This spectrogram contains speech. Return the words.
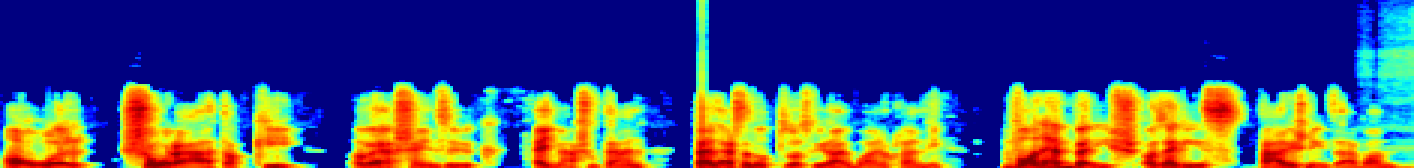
Ahol sorra álltak ki a versenyzők egymás után, Pedersen ott tudott világbajnok lenni. Van ebben is az egész Párizs Nizzában,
